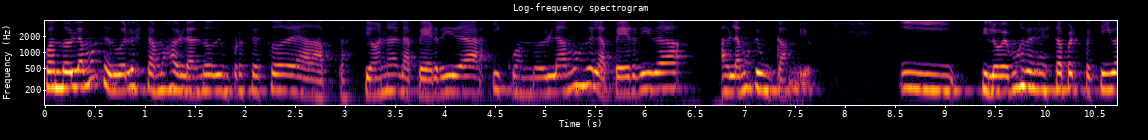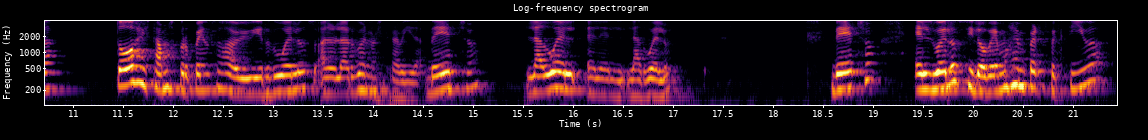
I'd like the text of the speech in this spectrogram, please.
cuando hablamos de duelo estamos hablando de un proceso de adaptación a la pérdida y cuando hablamos de la pérdida hablamos de un cambio. Y si lo vemos desde esta perspectiva, todos estamos propensos a vivir duelos a lo largo de nuestra vida. De hecho, la, la duelo. De hecho, el duelo, si lo vemos en perspectiva,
